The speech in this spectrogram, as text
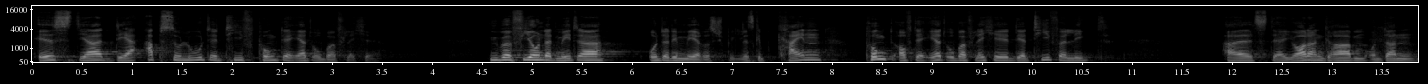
ist ja der absolute Tiefpunkt der Erdoberfläche. Über 400 Meter unter dem Meeresspiegel. Es gibt keinen Punkt auf der Erdoberfläche, der tiefer liegt als der Jordangraben und dann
